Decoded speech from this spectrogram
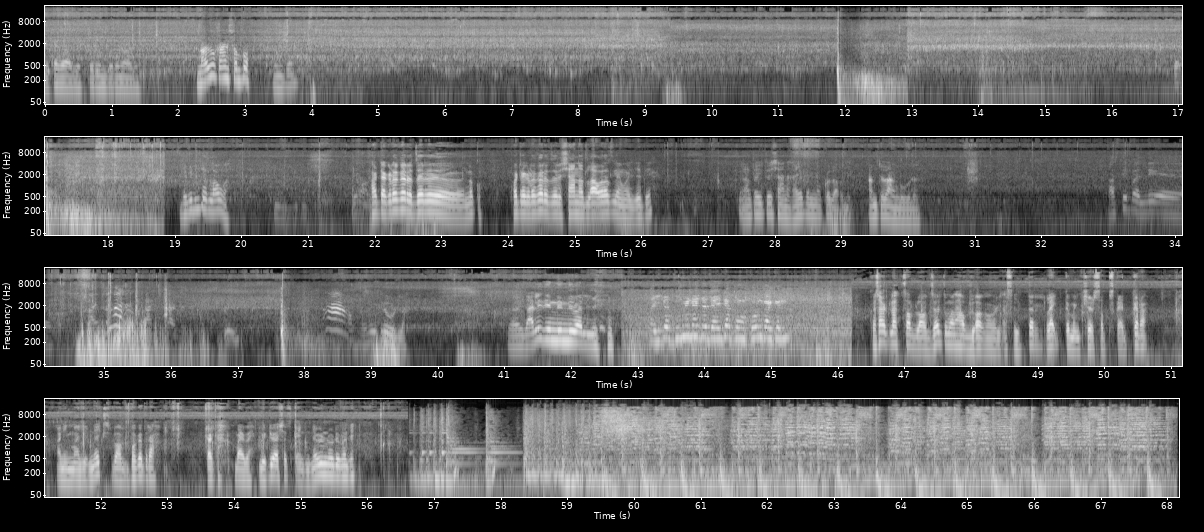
म्हणलाच फोडाला करून करून नाजू काय संपव. दगडीच्याच लावू का? फाटाकडं कर तर नको. फाटाकडं कर तर शानात लावायलाच नाही म्हणजे ते आता इथं शान आहे पण नको जाऊ दे. आमच्याच अंग उडल इकडे उडला. झाली दिन दिवाळी. इथं तुम्ही नाही तर कोण काय कसा वाटला आजचा ब्लॉग जर तुम्हाला हा ब्लॉग आवडला असेल तर लाईक कमेंट शेअर सबस्क्राईब करा. आणि माझे नेक्स्ट ब्लॉग बघत राहा. टाटा बाय बाय भेटूया अशाच काही नवीन व्हिडिओमध्ये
